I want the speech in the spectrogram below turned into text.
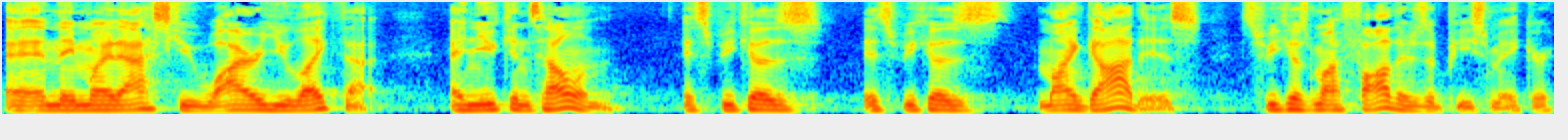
and they might ask you, why are you like that? And you can tell them, it's because, it's because my God is. It's because my father's a peacemaker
